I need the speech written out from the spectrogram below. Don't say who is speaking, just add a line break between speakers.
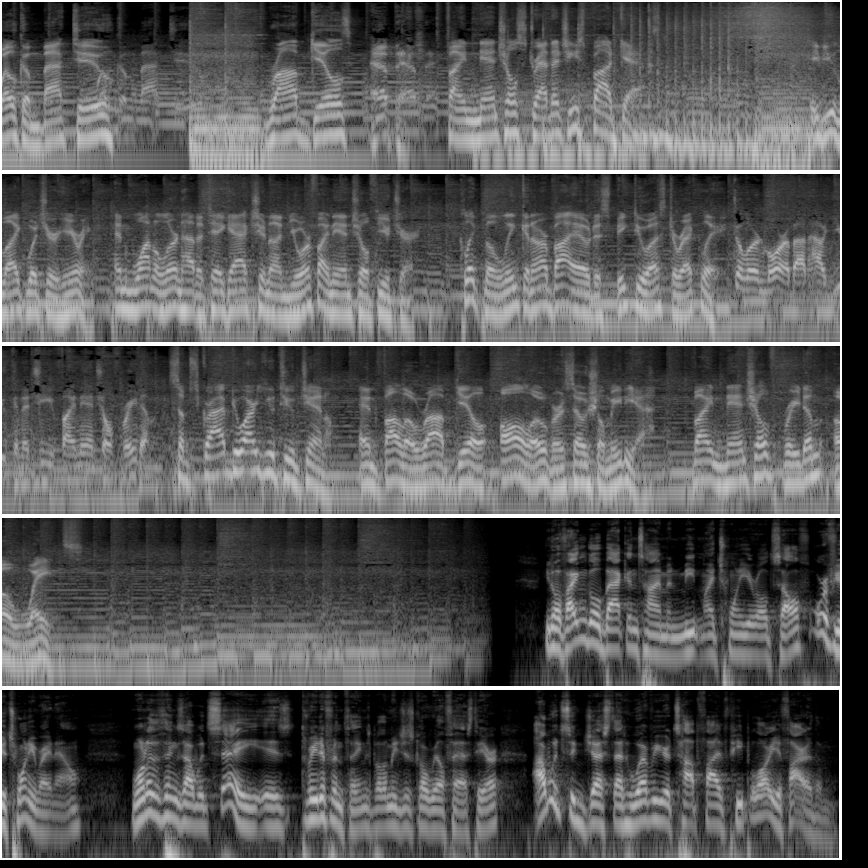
Welcome back to, Welcome back to Rob Gill's Epic Financial Strategies Podcast. If you like what you're hearing and want to learn how to take action on your financial future, click the link in our bio to speak to us directly. To learn more about how you can achieve financial freedom, subscribe to our YouTube channel and follow Rob Gill all over social media. Financial freedom awaits.
You know, if I can go back in time and meet my 20 year old self, or if you're 20 right now, one of the things I would say is three different things, but let me just go real fast here. I would suggest that whoever your top five people are, you fire them.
